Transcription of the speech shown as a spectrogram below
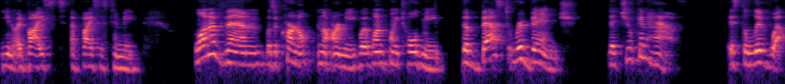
you know, advice advices to me. One of them was a colonel in the army who at one point told me the best revenge that you can have is to live well.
